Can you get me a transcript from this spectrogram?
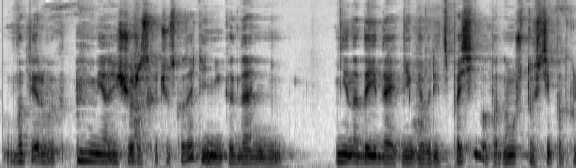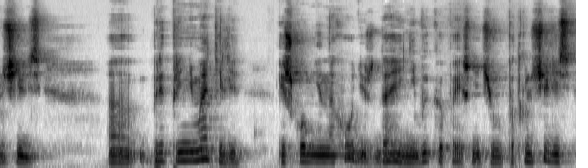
Во-первых, я еще раз хочу сказать, и никогда не, надоедает мне говорить спасибо, потому что все подключились а, предприниматели, пешком не находишь, да, и не выкопаешь ничего. Подключились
